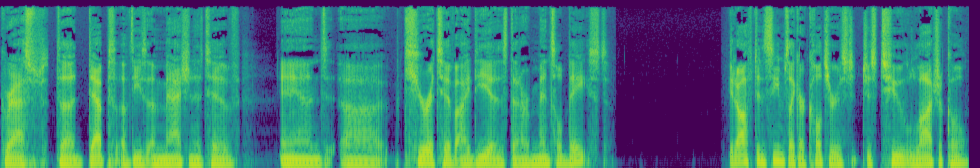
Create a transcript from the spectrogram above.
grasp the depth of these imaginative and uh, curative ideas that are mental based. It often seems like our culture is just too logical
